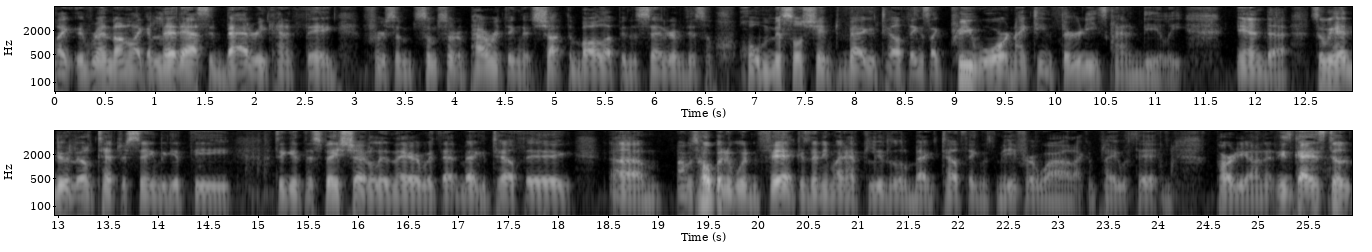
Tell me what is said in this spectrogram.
like it ran on like a lead acid battery kind of thing for some some sort of power thing that shot the ball up in the center of this whole missile shaped bagatelle thing. It's like pre-war 1930s kind of dealy, and uh, so we had to do a little Tetris thing to get the to get the space shuttle in there with that bagatelle thing. Um, I was hoping it wouldn't fit because then he might have to leave the little bagatelle thing with me for a while. I could play with it and party on it. These guys still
